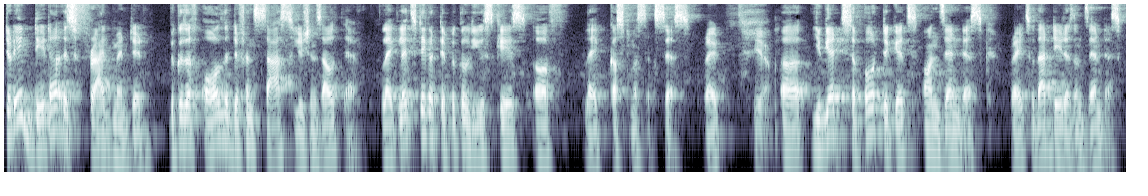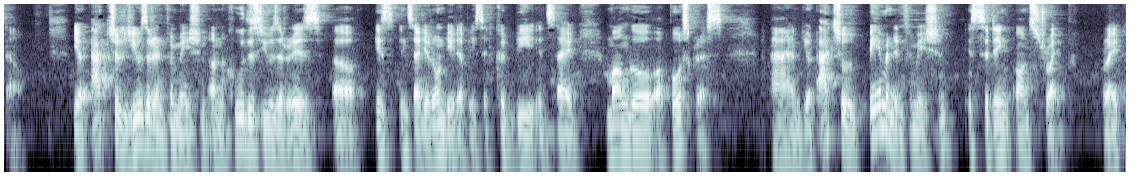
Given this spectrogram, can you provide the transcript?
today data is fragmented because of all the different SaaS solutions out there. Like let's take a typical use case of like customer success, right? Yeah. Uh, you get support tickets on Zendesk, right? So that data is on Zendesk now your actual user information on who this user is uh, is inside your own database. It could be inside Mongo or Postgres. And your actual payment information is sitting on Stripe, right?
